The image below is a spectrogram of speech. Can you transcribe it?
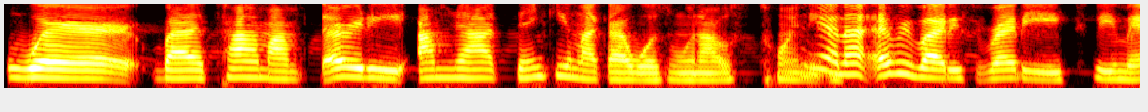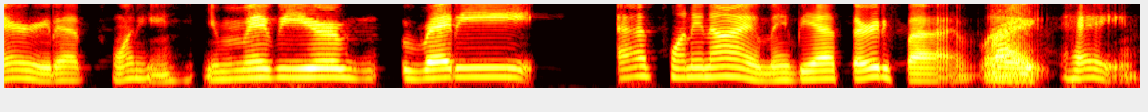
where by the time I'm 30, I'm not thinking like I was when I was 20. Yeah, not everybody's ready to be married at 20. You maybe you're ready at 29, maybe at 35. Like, Right. hey,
